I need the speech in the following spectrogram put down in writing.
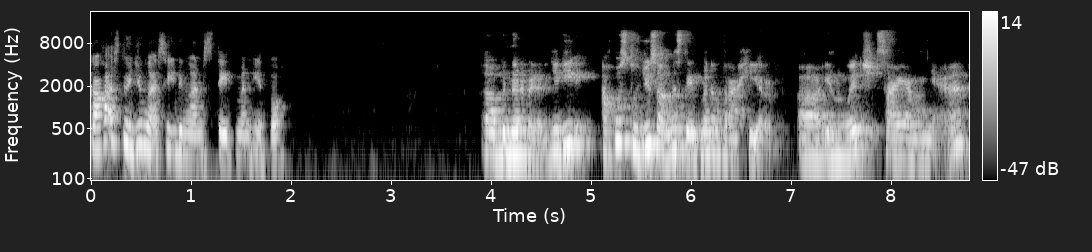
Kakak setuju nggak sih dengan statement itu? Benar-benar. Jadi aku setuju sama statement yang terakhir, uh, in which sayangnya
